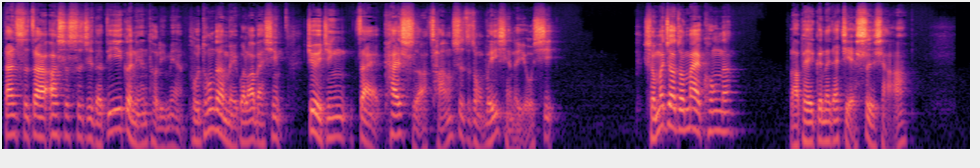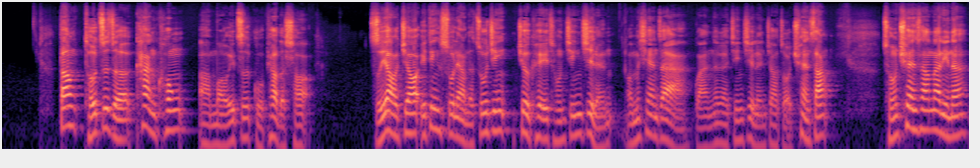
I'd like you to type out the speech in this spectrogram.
但是在二十世纪的第一个年头里面，普通的美国老百姓就已经在开始啊尝试这种危险的游戏。什么叫做卖空呢？老裴跟大家解释一下啊。当投资者看空啊某一只股票的时候，只要交一定数量的租金，就可以从经纪人，我们现在啊管那个经纪人叫做券商，从券商那里呢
